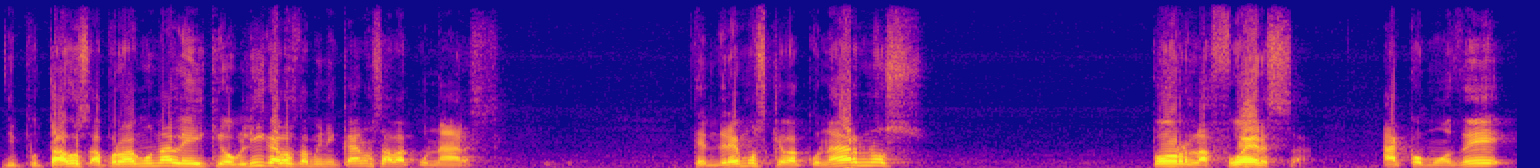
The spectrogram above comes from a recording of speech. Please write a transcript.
diputados aprueban una ley que obliga a los dominicanos a vacunarse. Tendremos que vacunarnos por la fuerza, a como dé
